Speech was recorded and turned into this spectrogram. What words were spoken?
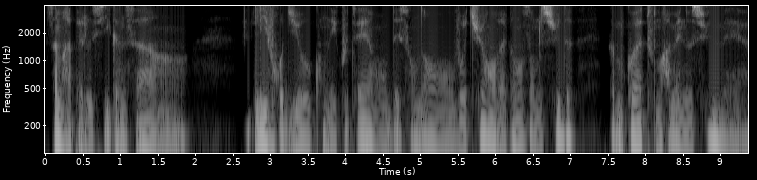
Ça me rappelle aussi comme ça un livre audio qu'on écoutait en descendant en voiture en vacances dans le sud. Comme quoi tout me ramène au sud, mais euh,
